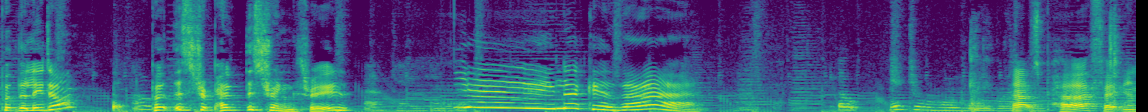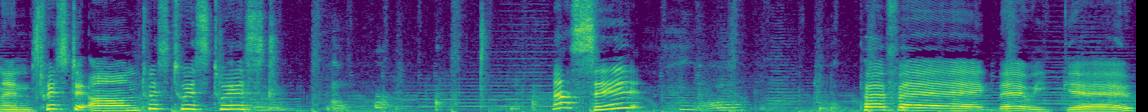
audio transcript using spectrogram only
Put the lid on. Put the stri poke the string through. Yay! Look at that. That's perfect. And then twist it on. Twist, twist, twist. That's it. Perfect. There we go.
